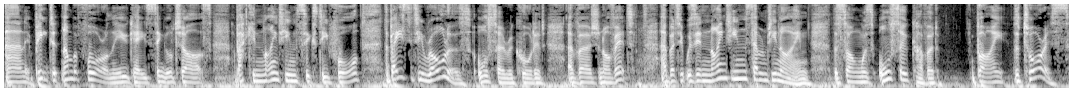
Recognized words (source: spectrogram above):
And it peaked at number four on the UK single charts back in 1964. The Bay City Rollers also recorded a version of it, uh, but it was in 1979. The song was also covered by the Tourists,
